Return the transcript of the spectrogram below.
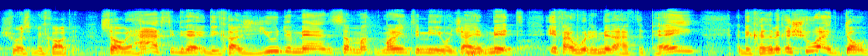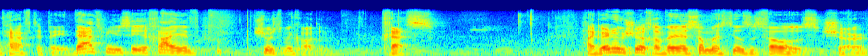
shuas b'kadin. So it has to be that because you demand some money to me, which I admit, if I would admit, I have to pay, and because I make a shvu, I don't have to pay. That's when you say chayiv shuas b'kadin. Ches. Chaver, someone steals his fellow's shur.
